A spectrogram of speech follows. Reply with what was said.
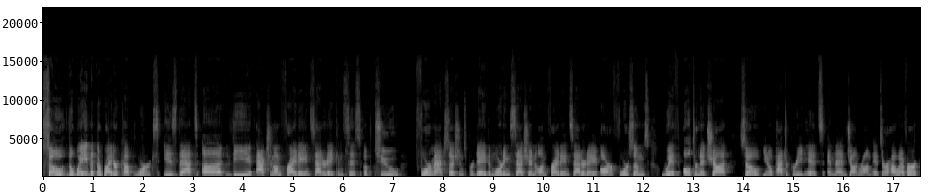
So the way that the Ryder Cup works is that uh, the action on Friday and Saturday consists of two four match sessions per day. The morning session on Friday and Saturday are foursomes with alternate shot. So, you know, Patrick Reed hits and then Jon Rahm hits, or however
